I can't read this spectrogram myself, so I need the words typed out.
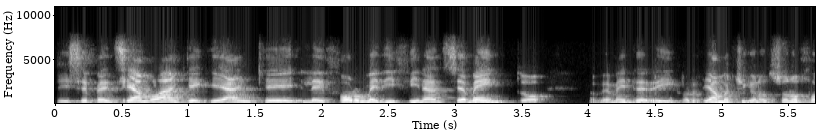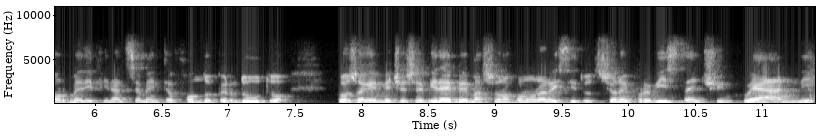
Sì, se pensiamo anche che anche le forme di finanziamento Ovviamente ricordiamoci che non sono forme di finanziamento a fondo perduto, cosa che invece servirebbe, ma sono con una restituzione prevista in cinque anni.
